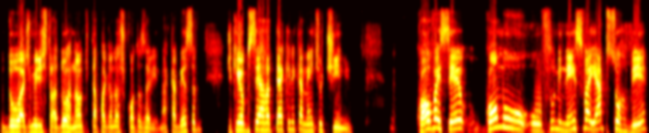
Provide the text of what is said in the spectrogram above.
do administrador, não, que está pagando as contas ali. Na cabeça de quem observa tecnicamente o time. Qual vai ser, como o Fluminense vai absorver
